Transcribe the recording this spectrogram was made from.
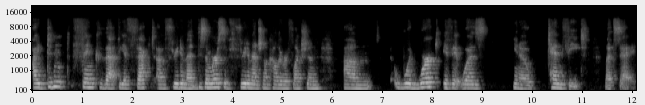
I didn't think that the effect of three dimension, this immersive three dimensional color reflection um, would work if it was, you know, 10 feet, let's say.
